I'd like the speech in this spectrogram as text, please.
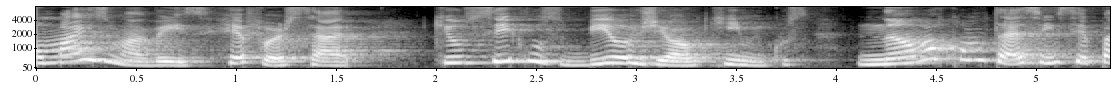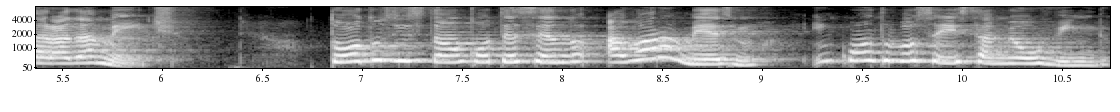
Vou mais uma vez reforçar que os ciclos biogeoquímicos não acontecem separadamente. Todos estão acontecendo agora mesmo, enquanto você está me ouvindo.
